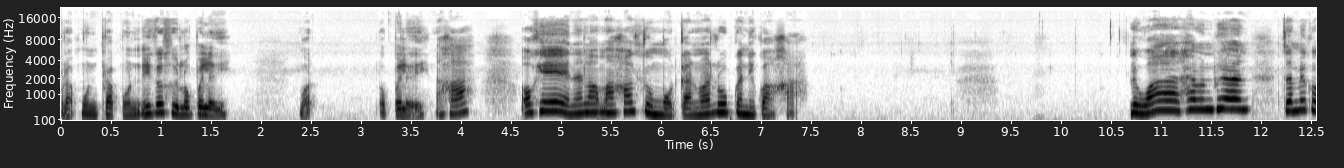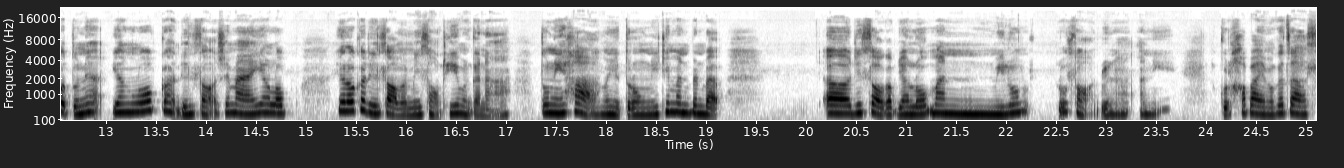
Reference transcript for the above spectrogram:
ปรับหมุนปรับหมุนนี่ก็คือลบไปเลยหมดลบไปเลยนะคะ โอเคนั้นเรามาเข้าสู่โหมดการวาดรูปกันดีกว่าค่ะ หรือว่าถ้าเพื่อนๆจะไม่กดตรงเนี้ยยังลบกับดินสอใช่ไหมยังลบยังลบกับดินสอมันมีสองที่เหมือนกันนะ ตรงนี้ค่ะ มันอยู่ตรงนี้ที่มันเป็นแบบเอ่อดินสอกับยางลบมันมีรูปลูกศรด้วยนะ อันนี้ กดเข้าไปมันก็จะส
